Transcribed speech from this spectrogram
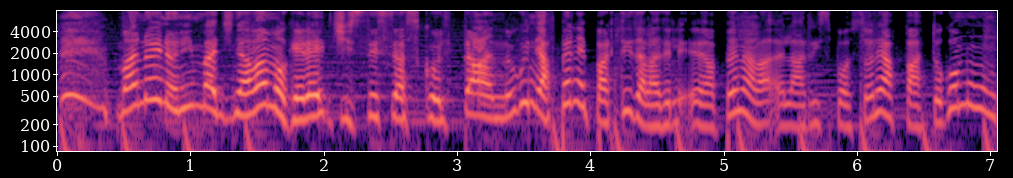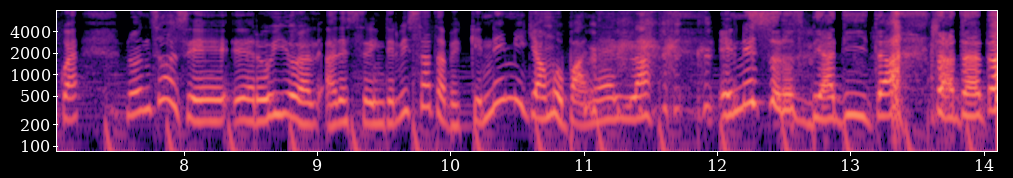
Ma noi non immaginavamo che lei ci stesse ascoltando, quindi appena è partita la tele- eh, appena la- l'ha risposto, lei ha fatto comunque, non so se ero io ad essere intervistata perché né mi chiamo Panella e né sono sbiadita. Ta ta ta.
